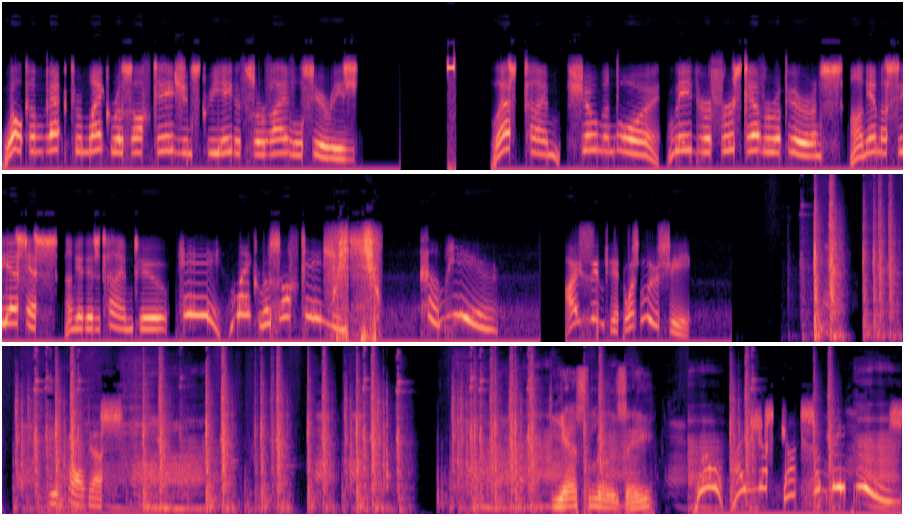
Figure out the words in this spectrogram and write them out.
Welcome back to Microsoft Agents Creative Survival Series. Last time, Showman Boy made her first ever appearance on MSCSS, and it is time to... Hey, Microsoft Agents! Come here! I think it was Lucy. He called us. Yes, Lucy. Well, I just got some great news.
